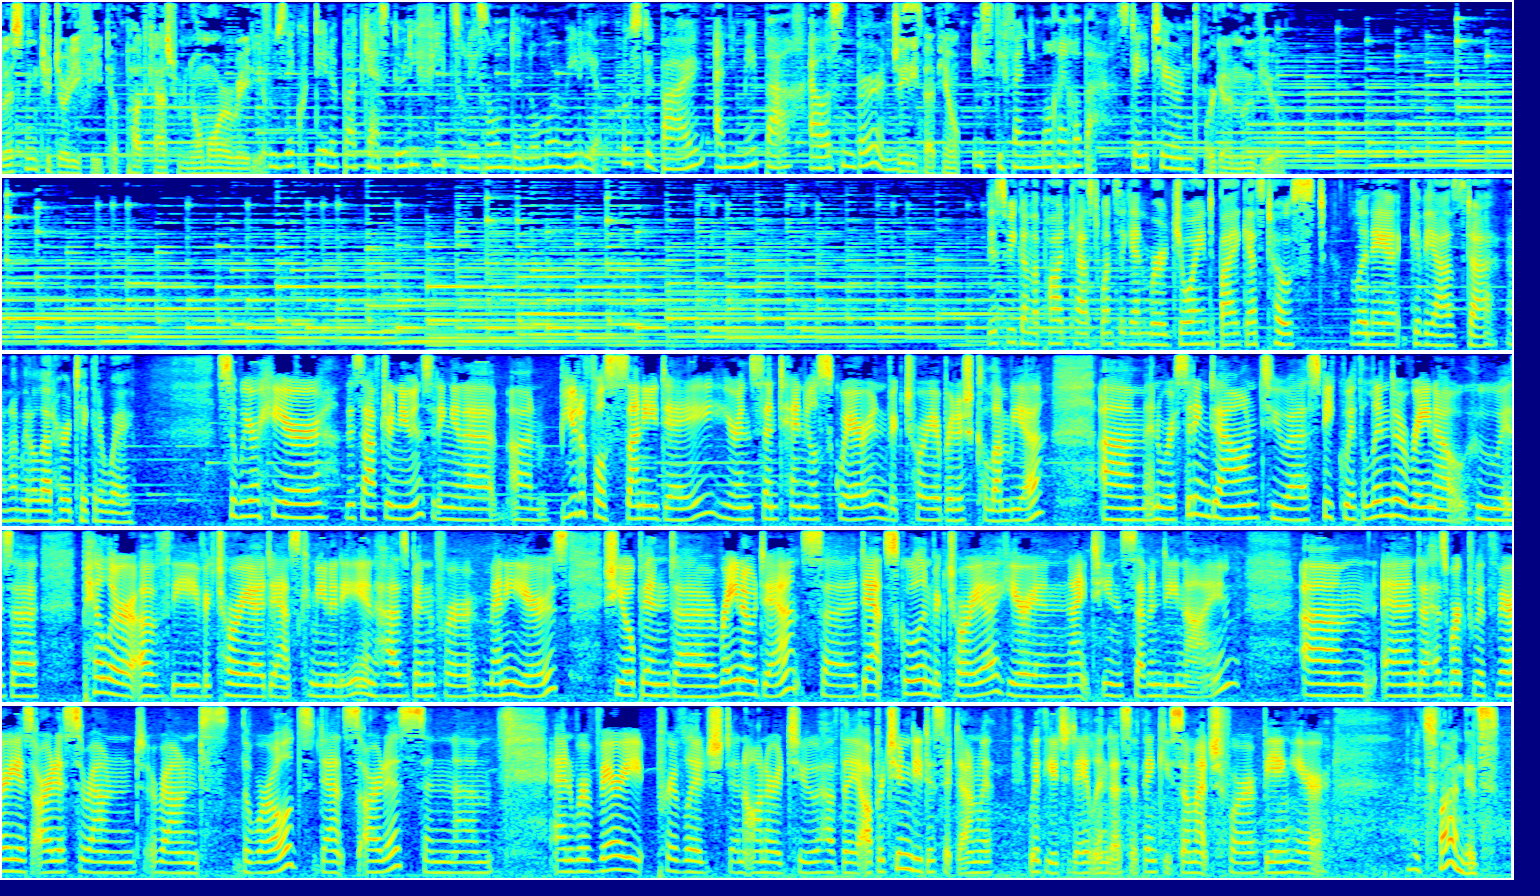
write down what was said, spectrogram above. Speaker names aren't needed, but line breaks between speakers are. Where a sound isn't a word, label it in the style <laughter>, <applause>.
You're listening to Dirty Feet, a podcast from No More Radio.
Vous écoutez le podcast Dirty Feet sur les ondes de No More Radio,
Hosted by
animé par
Allison Burns.
JD Papillon,
et Stéphanie Morin-Robert.
Stay tuned.
we're gonna move you.
This week on the podcast, once again, we're joined by guest host Linnea Giviazda, and I'm going to let her take it away.
So we are here this afternoon, sitting in a, a beautiful sunny day here in Centennial Square in Victoria, British Columbia, um, and we're sitting down to uh, speak with Linda Reno, who is a pillar of the Victoria dance community and has been for many years. She opened uh, Reno Dance, a dance school in Victoria here in 1979 um, and uh, has worked with various artists around around the world, dance artists, and um, and we're very privileged and honored to have the opportunity to sit down with with you today, Linda. So thank you so much for being here.
It's fun. It's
